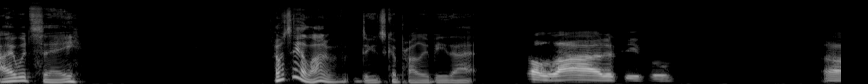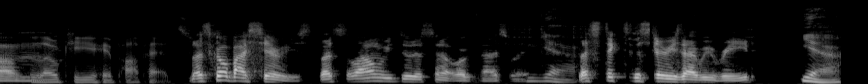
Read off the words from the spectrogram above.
I would say, I would say a lot of dudes could probably be that. A lot of people. Um, Low key hip hop heads. let's go by series. Let's. Why don't we do this in an organized way? Yeah, Let's stick to the series that we read yeah.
